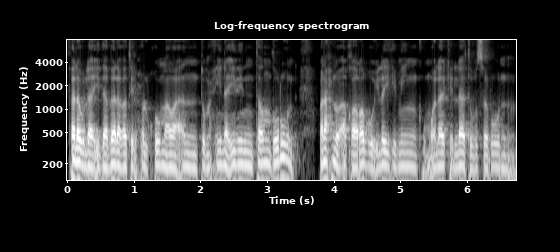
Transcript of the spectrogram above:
فلولا إذا بلغت الحلقوم وأنتم حينئذ تنظرون ونحن أقرب إليه منكم ولكن لا تبصرون.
